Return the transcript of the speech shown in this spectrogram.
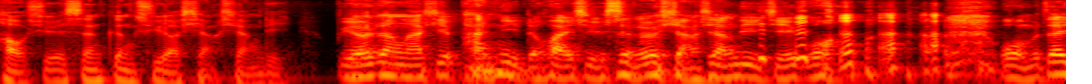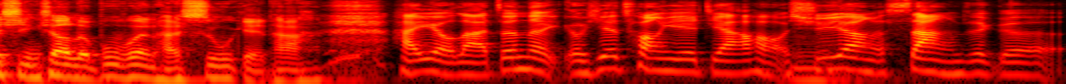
好学生更需要想象力，不要让那些叛逆的坏学生有想象力，结果 我们在行销的部分还输给他。还有啦，真的有些创业家哈，需要上这个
